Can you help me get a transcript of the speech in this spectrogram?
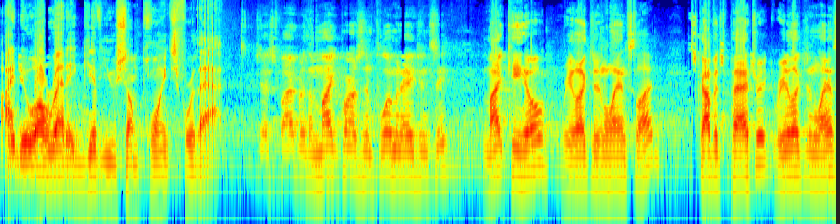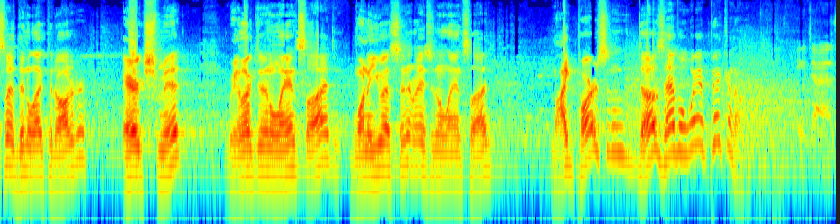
I do already give you some points for that. Jess Piper, the Mike Parson Employment Agency. Mike Kehoe, reelected in a landslide. Scott Fitzpatrick, reelected in a landslide, then elected auditor. Eric Schmitt, reelected in a landslide, won a U.S. Senate race in a landslide. Mike Parson does have a way of picking them. He does.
